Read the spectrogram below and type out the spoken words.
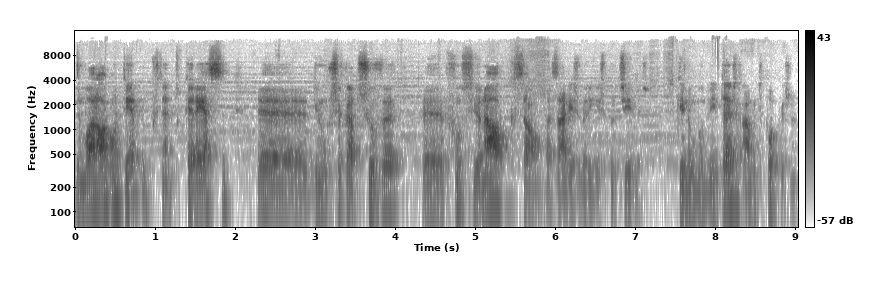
demora algum tempo e, portanto, carece de um chapéu de chuva funcional, que são as áreas marinhas protegidas, que no mundo inteiro há muito poucas. Não é?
